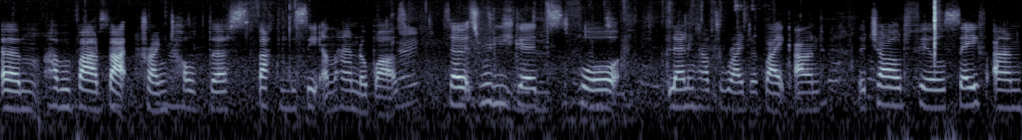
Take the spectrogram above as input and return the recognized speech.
um, have a bad back trying to hold the back of the seat and the handlebars. So it's really good for learning how to ride a bike and the child feels safe and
